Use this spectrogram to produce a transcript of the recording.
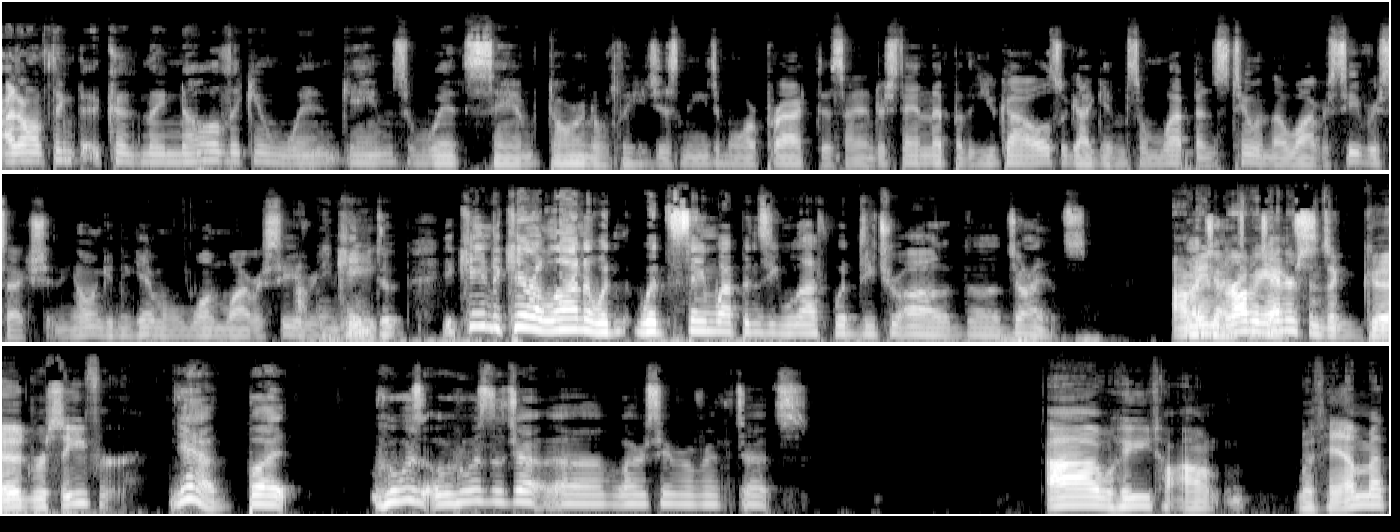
I don't think that because they know they can win games with Sam Darnold. He just needs more practice. I understand that, but you got also got to give him some weapons too in the wide receiver section. You're only going to give him one wide receiver. mean, he came he- to he came to Carolina with with the same weapons he left with Detroit, uh, the Giants. I Not mean, Giants, Robbie. Anderson's a good receiver. Yeah, but who was who was the uh, wide receiver over at the Jets? Uh, who you talk with him at,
